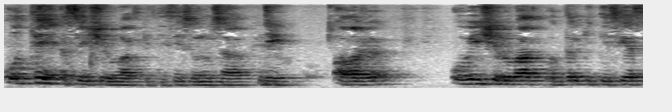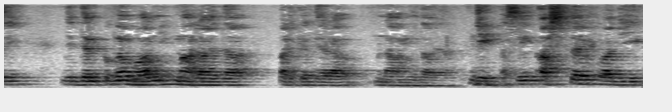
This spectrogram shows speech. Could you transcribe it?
ਉੱਥੇ ਅਸੀਂ ਸ਼ੁਰੂਆਤ ਕੀਤੀ ਸੀ ਸੋਨੂ ਸਾਹਿਬ। ਜੀ। ਔਰ ਉਹ ਵੀ ਸ਼ੁਰੂਆਤ ਉਦੋਂ ਕੀਤੀ ਸੀ ਅਸੀਂ ਜਿੱਦਣ ਭਗਵਾਨ ਵਾਲਮੀਕ ਮਹਾਰਾਜ ਦਾ ਪ੍ਰਗਟ ਦਿਹਾੜਾ ਮਨਾ ਹੁੰਦਾ ਆ ਜੀ। ਅਸੀਂ ਅਸ਼ਟਵਾਜੀ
